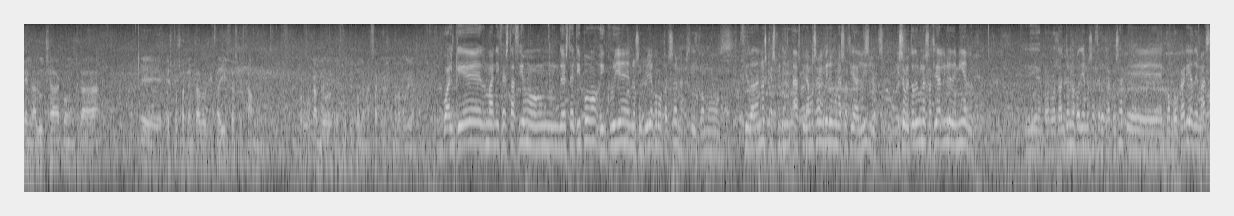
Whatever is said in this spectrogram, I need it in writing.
en la lucha contra eh, estos atentados yihadistas que están provocando este tipo de masacres como la ocurría. Cualquier manifestación de este tipo incluye, nos incluye como personas y como ciudadanos que aspiramos a vivir en una sociedad libre y sobre todo en una sociedad libre de miedo. Y, por lo tanto, no podíamos hacer otra cosa que convocar y además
